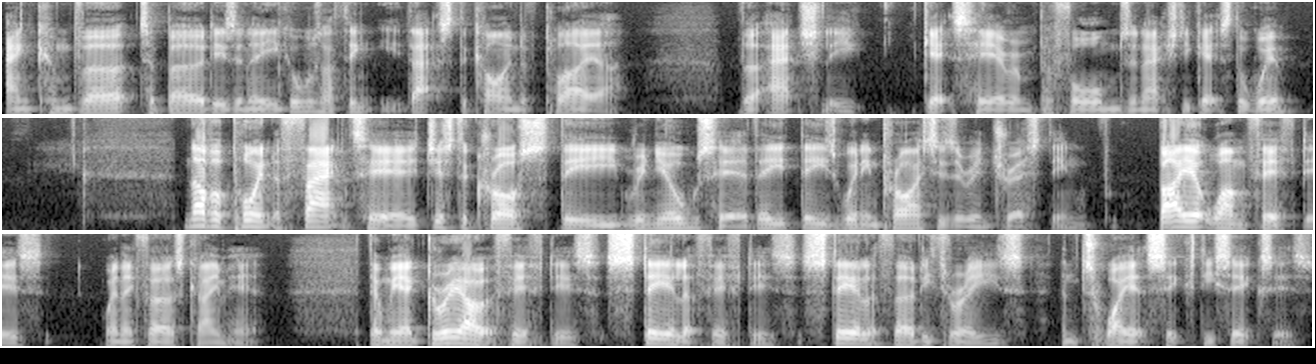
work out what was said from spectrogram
and convert to birdies and eagles, I think that's the kind of player that actually gets here and performs and actually gets the win. Another point of fact here, just across the renewals here, the, these winning prices are interesting. Bae at 150s when they first came here. Then we had Grillo at 50s, Steele at 50s, Steele at 33s, and Tway at 66s.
